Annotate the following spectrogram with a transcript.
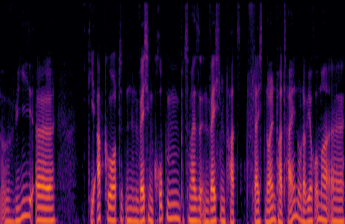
wie äh, die Abgeordneten in welchen Gruppen, beziehungsweise in welchen Part vielleicht neuen Parteien oder wie auch immer, äh,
